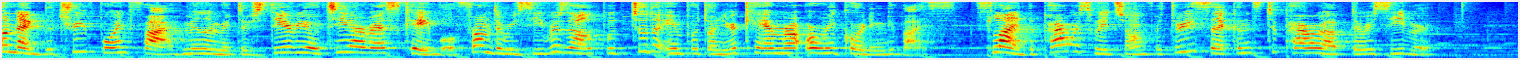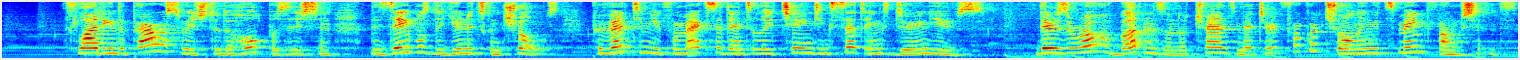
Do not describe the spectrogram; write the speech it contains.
Connect the 3.5mm stereo TRS cable from the receiver's output to the input on your camera or recording device. Slide the power switch on for 3 seconds to power up the receiver. Sliding the power switch to the hold position disables the unit's controls, preventing you from accidentally changing settings during use. There's a row of buttons on the transmitter for controlling its main functions.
